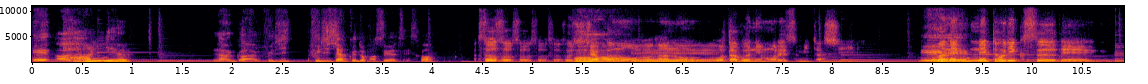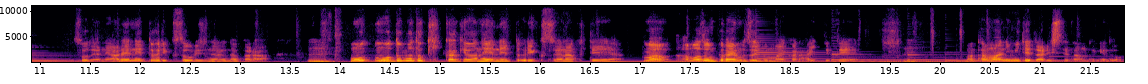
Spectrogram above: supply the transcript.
え韓流？なんか不時不時着とかそういうやつですか？そうそうそうそうそう。富士ちゃんはもう、あの、ご多分に漏れず見たし、えー。まあネ、ネットフリックスで、そうだよね、あれネットフリックスオリジナルだから、うん。ももともときっかけはね、ネットフリックスじゃなくて、まあ、アマゾンプライムずいぶん前から入ってて、まあ、たまに見てたりしてたんだけど、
